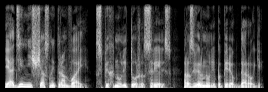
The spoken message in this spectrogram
и один несчастный трамвай спихнули тоже с рельс, развернули поперек дороги.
